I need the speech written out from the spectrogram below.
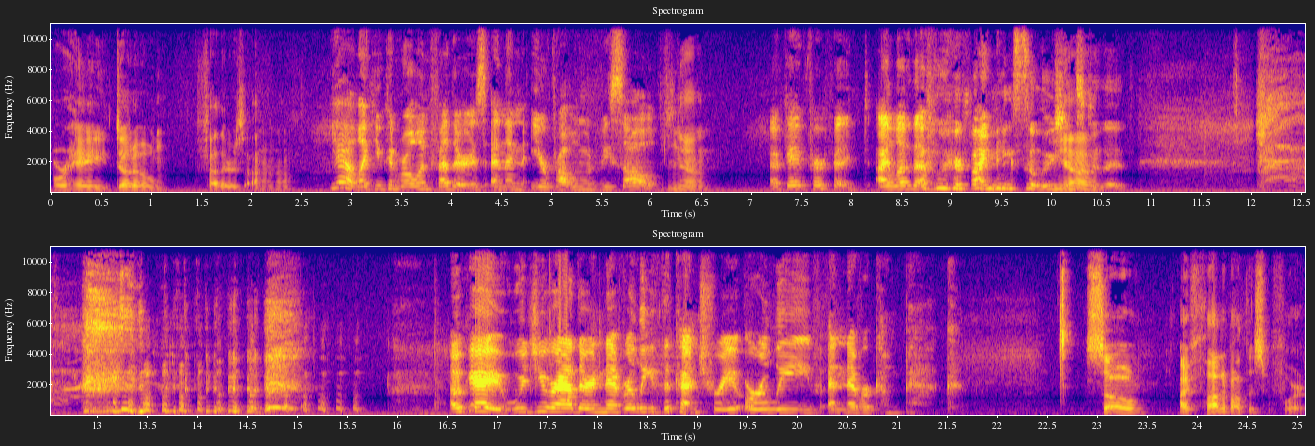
Or hay, dodo feathers, I don't know. Yeah, like you can roll in feathers, and then your problem would be solved. Yeah. Okay, perfect. I love that we're finding solutions Yeah. to this. Okay, would you rather never leave the country or leave and never come back? so, I've thought about this before.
